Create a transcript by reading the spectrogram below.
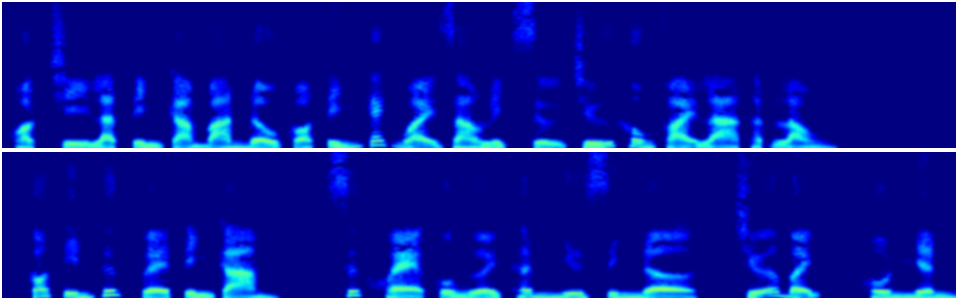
hoặc chỉ là tình cảm ban đầu có tính cách ngoại giao lịch sự chứ không phải là thật lòng. Có tin tức về tình cảm, sức khỏe của người thân như sinh nở, chữa bệnh, hôn nhân,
